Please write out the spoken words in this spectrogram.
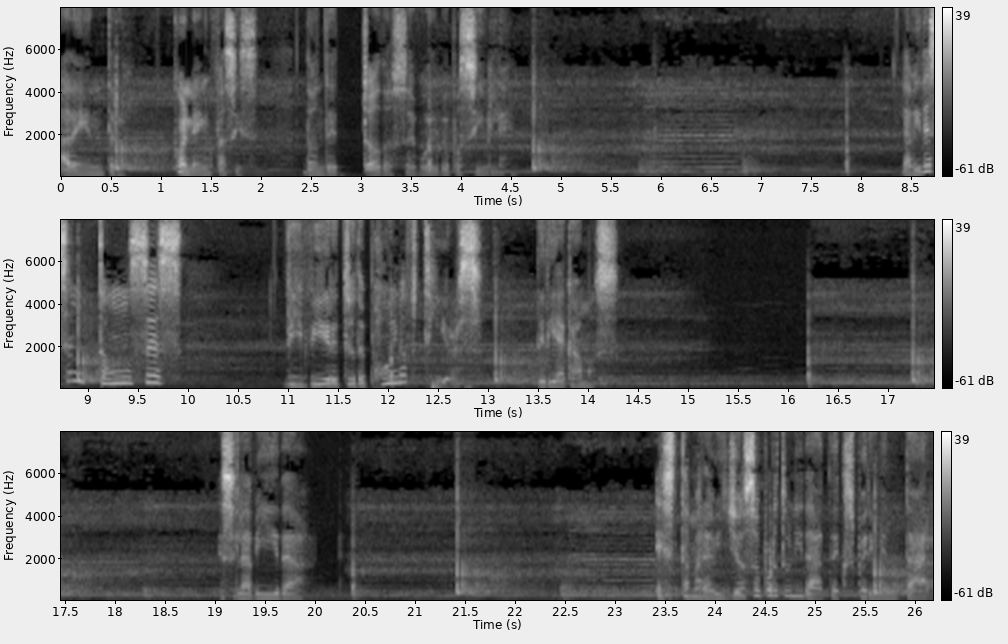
Adentro, con énfasis, donde todo se vuelve posible. La vida es entonces vivir to the point of tears, diría Camus. Es la vida, esta maravillosa oportunidad de experimentar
